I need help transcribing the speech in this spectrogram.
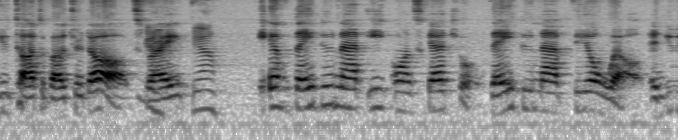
you talked about your dogs, Yeah, right? Yeah. if they do not eat on schedule, they do not feel well. And you,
